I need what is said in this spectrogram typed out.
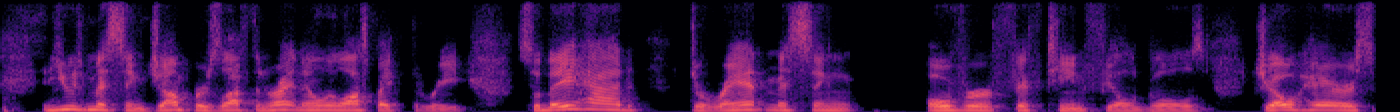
And he was missing jumpers left and right, and they only lost by three. So they had Durant missing over 15 field goals, Joe Harris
